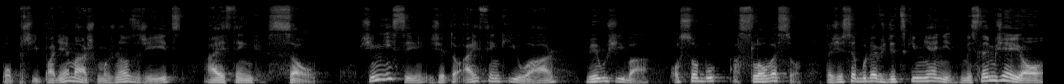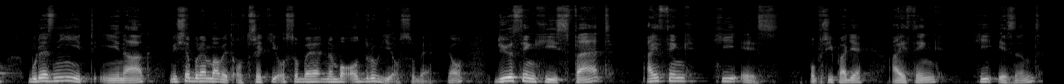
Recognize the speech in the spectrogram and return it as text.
Po případě máš možnost říct I think so. Všimni si, že to I think you are využívá osobu a sloveso, takže se bude vždycky měnit. Myslím, že jo, bude znít jinak, když se budeme bavit o třetí osobě nebo o druhé osobě. Jo? Do you think he's fat? I think he is. Po případě I think he isn't,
